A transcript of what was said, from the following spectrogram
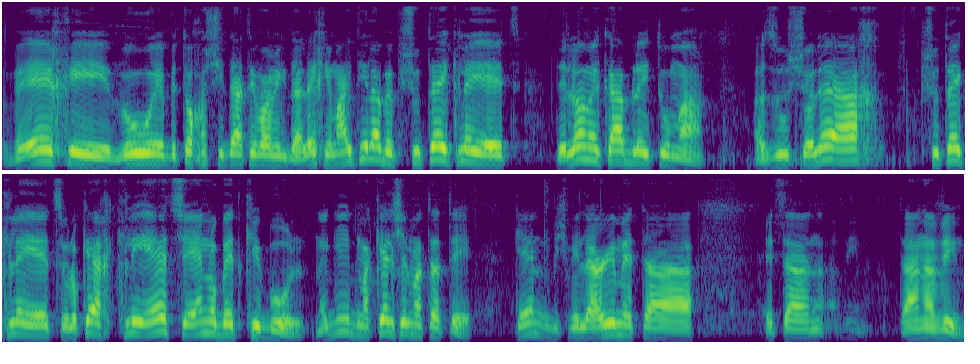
ואיך היא, והוא בתוך השידה טבע מגדל, איך היא הייתי לה בפשוטי כלי עץ, דלא מקבלי טומאה. אז הוא שולח פשוטי כלי עץ, הוא לוקח כלי עץ שאין לו בית קיבול, נגיד מקל של מטאטא, כן? בשביל להרים את, ה, את, ה, את הענבים.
